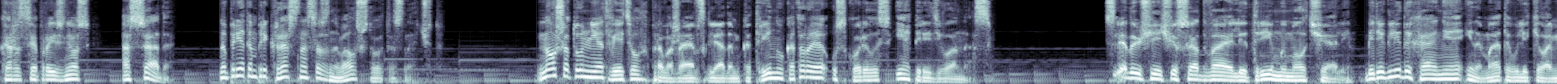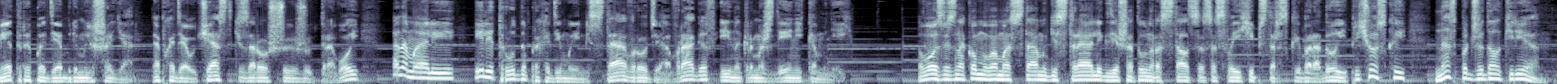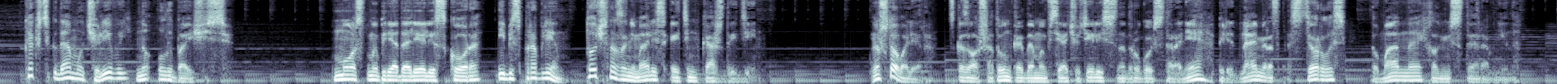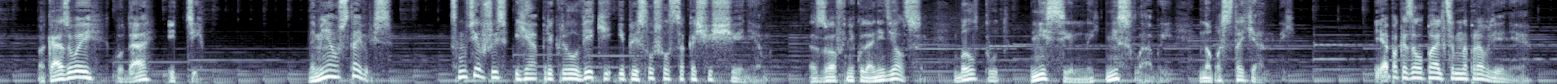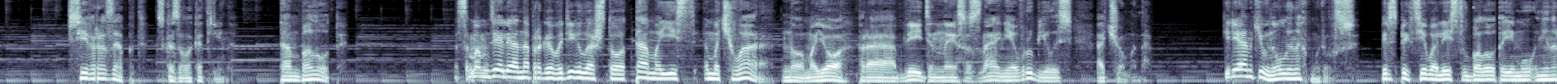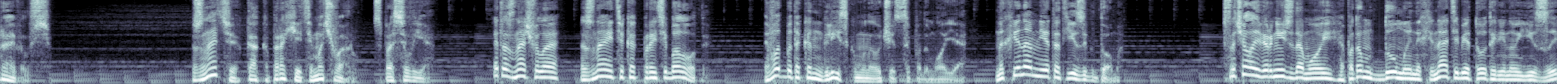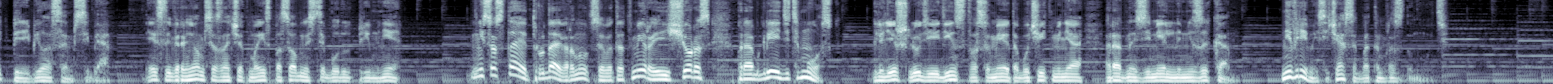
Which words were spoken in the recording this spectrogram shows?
Кажется, я произнес «осада», но при этом прекрасно осознавал, что это значит. Но Шатун не ответил, провожая взглядом Катрину, которая ускорилась и опередила нас. Следующие часа два или три мы молчали, берегли дыхание и наматывали километры по дебрям лишая, обходя участки, заросшие жуть травой, аномалии или труднопроходимые места, вроде оврагов и нагромождений камней. Возле знакомого моста магистрали, где Шатун расстался со своей хипстерской бородой и прической, нас поджидал Кириан, как всегда молчаливый, но улыбающийся. Мост мы преодолели скоро и без проблем, точно занимались этим каждый день. «Ну что, Валера?» — сказал Шатун, когда мы все очутились на другой стороне, а перед нами распростерлась туманная холмистая равнина. «Показывай, куда идти». На меня уставились. Смутившись, я прикрыл веки и прислушался к ощущениям. Зов никуда не делся. Был тут, не сильный, не слабый, но постоянный. Я показал пальцем направление. «Северо-запад», — сказала Катрина. «Там болото. На самом деле она проговорила, что там и есть мочвара, но мое проапгрейденное сознание врубилось, о чем она. Кириан кивнул и нахмурился. Перспектива лезть в болото ему не нравилась. «Знаете, как прохите мочвару?» — спросил я. Это значило «знаете, как пройти болото». Вот бы так английскому научиться, подумал я. Нахрена мне этот язык дома? Сначала вернись домой, а потом думай, нахрена тебе тот или иной язык, перебила сам себя. Если вернемся, значит, мои способности будут при мне. Не составит труда вернуться в этот мир и еще раз проапгрейдить мозг. Глядишь, люди единства сумеют обучить меня родноземельным языкам. Не время сейчас об этом раздумывать.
